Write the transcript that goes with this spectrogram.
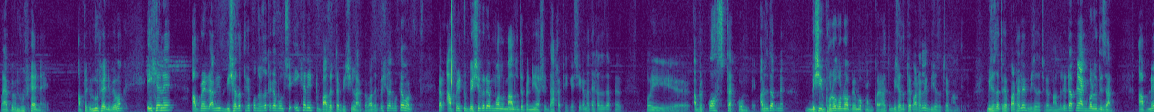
ভাই, আপনাকে লুফে নেয়। আপনাকে লুফে নেবে এবং এইখানে আপনার আমি বিশ হাজার থেকে পঞ্চাশ হাজার টাকা বলছি, এইখানে একটু বাজেটটা বেশি লাগবে। বাজেট বেশি লাগবে কেমন? কারণ আপনি একটু বেশি করে মাল মাল যদি আপনি নিয়ে আসেন ঢাকা থেকে, সেখানে দেখা যায় যে আপনার ওই আপনার কস্টটা কমবে। আর যদি আপনি বেশি ঘন ঘন আপনি মোকাম করেন, হয়তো বিশ হাজার টাকা পাঠালেন বিশ হাজার টাকা মাল দিল। বিশ হাজার টাকা পাঠালেন, বিশ হাজার টাকা মাল দিল এটা আপনি একবার যদি যান, আপনি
